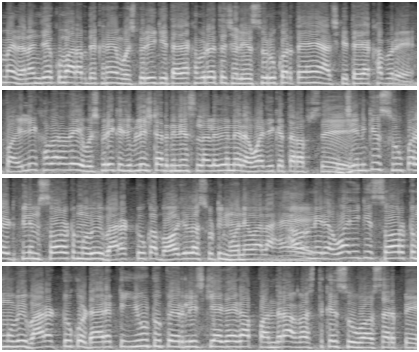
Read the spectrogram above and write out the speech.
मैं धनंजय कुमार। आप देख रहे हैं भोजपुरी की ताज़ा खबरें। तो चलिए शुरू करते हैं आज की ताज़ा खबरें। पहली खबर आ रही है, भोजपुरी के जुबली स्टार दिनेश लालू ने रहुआ जी की तरफ़ से। जिनकी super hit film short movie Bharat two का बहुत जल्द शूटिंग होने वाला है। और निरहुआ जी की शॉर्ट मूवी भारत टू को डायरेक्ट यूट्यूब पे रिलीज़ किया जाएगा पंद्रह अगस्त के शुभ अवसर पे।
